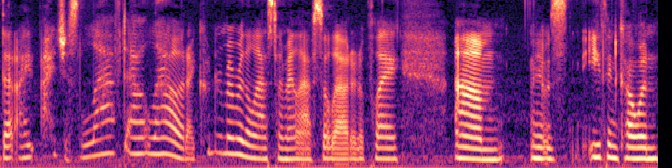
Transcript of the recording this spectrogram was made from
that I, I just laughed out loud. I couldn't remember the last time I laughed so loud at a play. Um, and it was Ethan Coen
